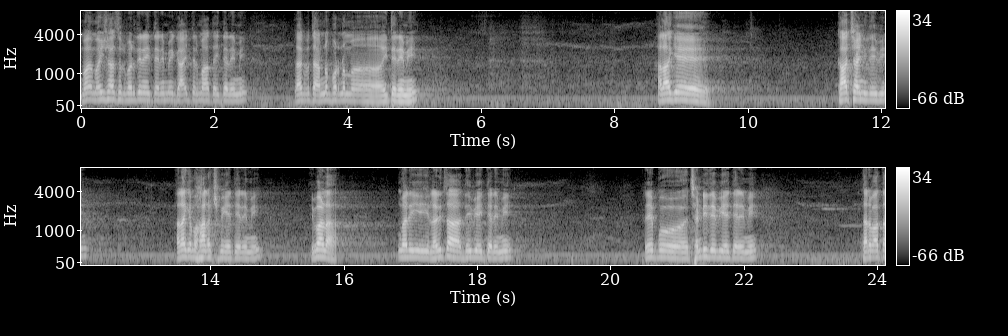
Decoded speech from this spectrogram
మా మహిషాసురు మర్దిని అయితేనేమి గాయత్రి మాత అయితేనేమి లేకపోతే అన్నపూర్ణమ్మ అయితేనేమి అలాగే కాచాయిని దేవి అలాగే మహాలక్ష్మి అయితేనేమి ఇవాళ మరి లలిత దేవి అయితేనేమి రేపు చండీదేవి అయితేనేమి తర్వాత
